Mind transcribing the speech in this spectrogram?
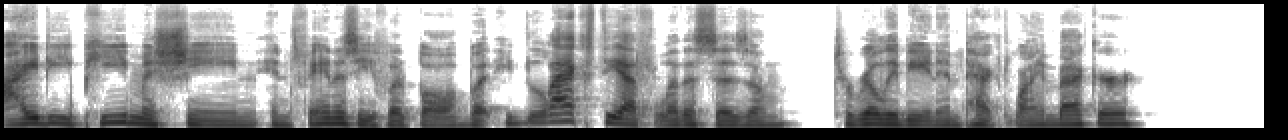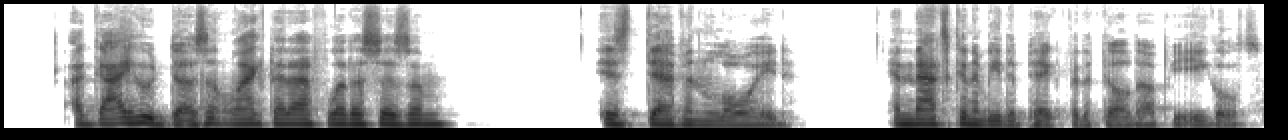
IDP machine in fantasy football, but he lacks the athleticism to really be an impact linebacker. A guy who doesn't lack that athleticism is Devin Lloyd, and that's going to be the pick for the Philadelphia Eagles.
